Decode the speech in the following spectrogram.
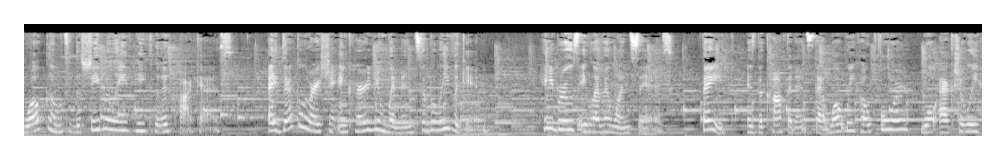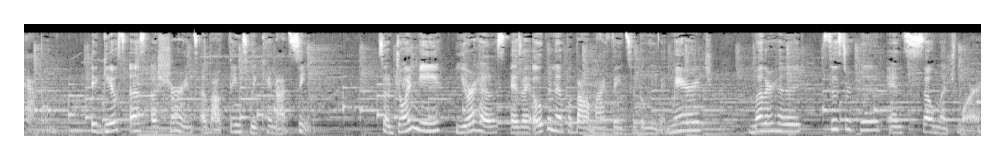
welcome to the She Believed He Could podcast, a declaration encouraging women to believe again. Hebrews 11:1 says, Faith is the confidence that what we hope for will actually happen. It gives us assurance about things we cannot see. So join me, your host, as I open up about my faith to believe in marriage, motherhood, sisterhood, and so much more.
